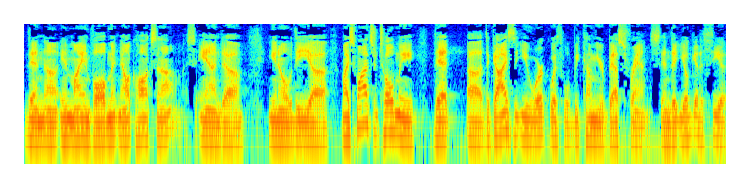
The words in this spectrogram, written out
than uh, in my involvement in Alcoholics Anonymous. And uh, you know, the uh, my sponsor told me that uh, the guys that you work with will become your best friends, and that you'll get to see a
